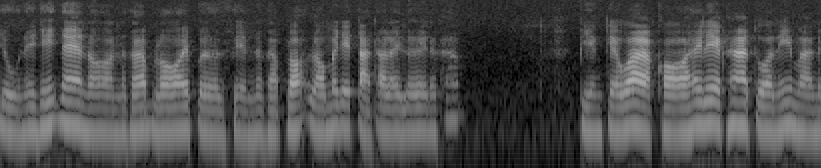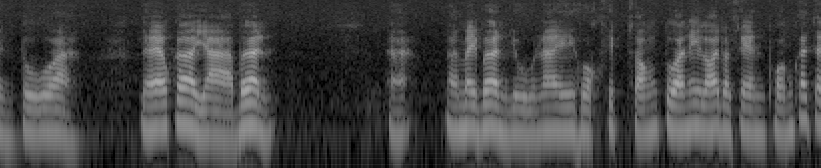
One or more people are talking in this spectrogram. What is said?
อยู่ในนี้แน่นอนนะครับร้อยเปอร์เซ็นต์นะครับ เพราะเราไม่ได้ตัดอะไรเลยนะครับ เพียงแต่ว่าขอให้เลขห้าตัวนี้มาหนึ่งตัว แล้วก็อย่าเบิ้ลนะ ไม่เบิ้ลอยู่ใน 62 ตัวนี้ร้อยเปอร์เซ็นต์ผมก็จะ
